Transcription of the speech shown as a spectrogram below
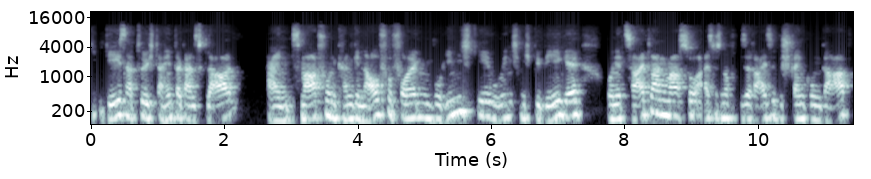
die Idee ist natürlich dahinter ganz klar, ein Smartphone kann genau verfolgen, wohin ich gehe, wohin ich mich bewege. Und eine Zeit lang war es so, als es noch diese Reisebeschränkungen gab,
